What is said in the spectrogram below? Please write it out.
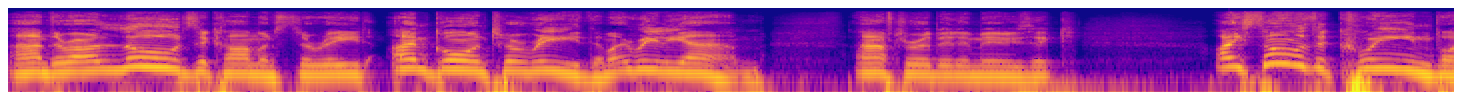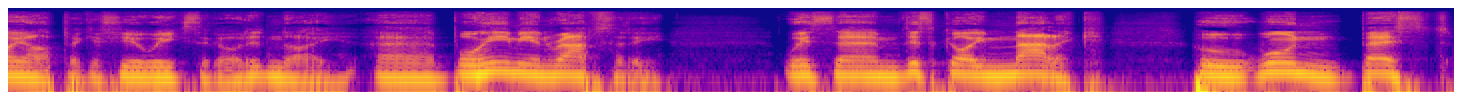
And there are loads of comments to read. I'm going to read them. I really am. After a bit of music. I saw the Queen biopic a few weeks ago, didn't I? Uh, Bohemian Rhapsody. With um, this guy Malek who won Best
